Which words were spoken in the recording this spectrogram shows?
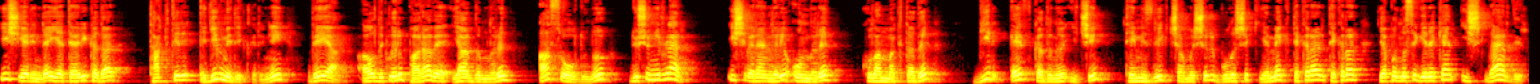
İş yerinde yeteri kadar takdir edilmediklerini veya aldıkları para ve yardımların az olduğunu düşünürler. İşverenleri onları kullanmaktadır. Bir ev kadını için temizlik, çamaşır, bulaşık, yemek tekrar tekrar yapılması gereken işlerdir.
